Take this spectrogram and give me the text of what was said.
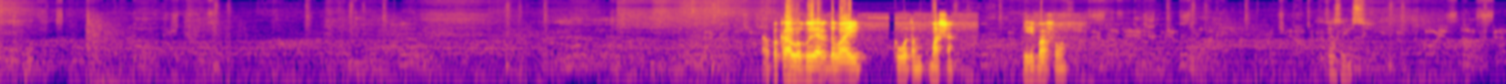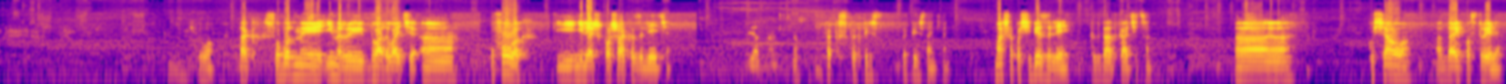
А пока ЛБР, давай кого там, Маша и Рибафова. Я завис. Чего? Так, свободные иноры 2 давайте. А, уфолог и Неляш Пашака залейте. Я знаю, сейчас. Как, как, перес- как перестаньте. Маша, по себе залей, когда откатится. А, Кусяо, отдай по стреле.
